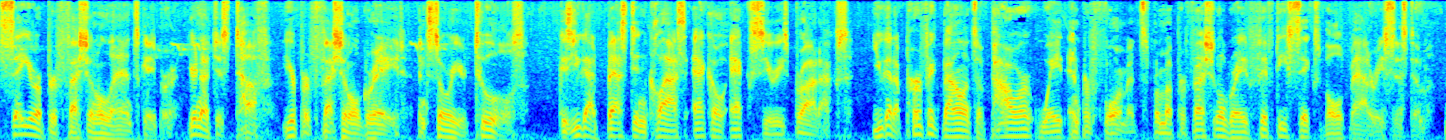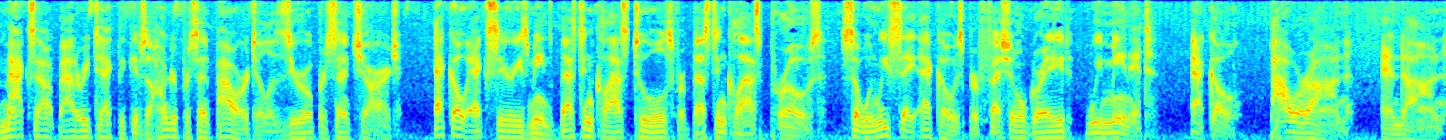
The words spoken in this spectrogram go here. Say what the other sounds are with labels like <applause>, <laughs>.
Say you're a professional landscaper. You're not just tough, you're professional grade, and so are your tools. Because you got best in class Echo X Series products. You got a perfect balance of power, weight, and performance from a professional grade 56 volt battery system. Max out battery tech that gives 100% power till a 0% charge. Echo X Series means best in class tools for best in class pros. So when we say Echo is professional grade, we mean it. Echo. Power on and on.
